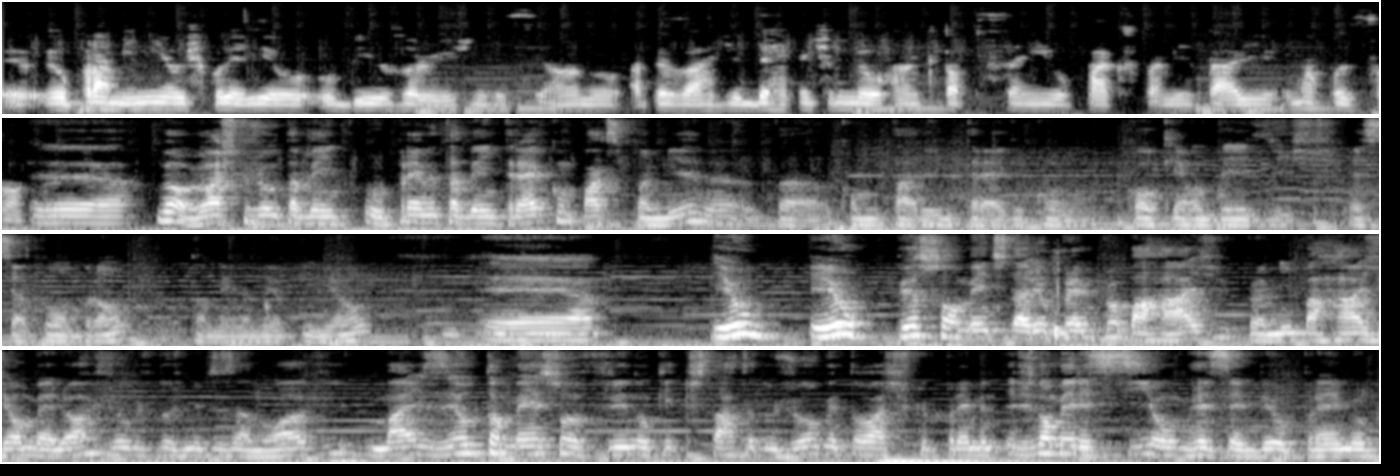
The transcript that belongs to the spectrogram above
eu, eu pra mim eu escolheria o, o BIOS Origins esse ano, apesar de de repente no meu rank top 100 o Pax pra mim tá ali uma posição. É, bom, eu acho que o jogo tá bem. O prêmio tá bem entregue com o Pax Pamir, né? Tá, como estaria entregue com qualquer um deles, exceto o Ombrão, também na minha opinião. É, eu, eu pessoalmente daria o prêmio pro Barrage. Pra mim, Barrage é o melhor jogo de 2019. Mas eu também sofri no Kickstarter do jogo, então acho que o prêmio. Eles não mereciam receber o prêmio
